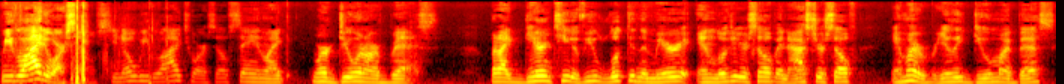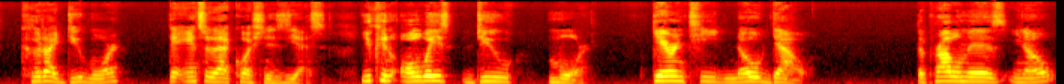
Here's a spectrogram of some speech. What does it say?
we lie to ourselves. You know, we lie to ourselves saying like we're doing our best. But I guarantee you if you looked in the mirror and looked at yourself and asked yourself, am I really doing my best? Could I do more? The answer to that question is yes. You can always do more. Guaranteed, no doubt. The problem is, you know,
